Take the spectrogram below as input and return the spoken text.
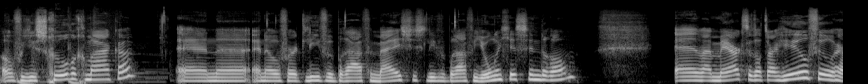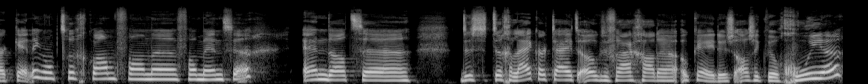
over je schuldig maken. En, eh, en over het lieve brave meisjes, lieve brave jongetjes syndroom. En wij merkten dat er heel veel herkenning op terugkwam van, eh, van mensen. En dat uh, dus tegelijkertijd ook de vraag hadden: oké, dus als ik wil groeien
